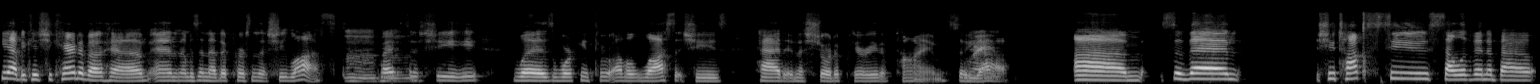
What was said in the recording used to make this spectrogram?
Yeah, because she cared about him and there was another person that she lost. right? Mhm. So she was working through all the loss that she's had in a shorter period of time. So Right. yeah. Um, so then she talks to Sullivan about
